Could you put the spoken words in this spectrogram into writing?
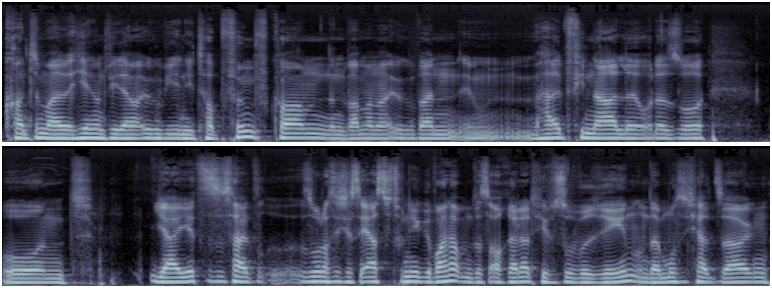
konnte mal hier und wieder irgendwie in die Top 5 kommen, dann war man mal irgendwann im Halbfinale oder so. Und ja, jetzt ist es halt so, dass ich das erste Turnier gewonnen habe und das auch relativ souverän. Und da muss ich halt sagen,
